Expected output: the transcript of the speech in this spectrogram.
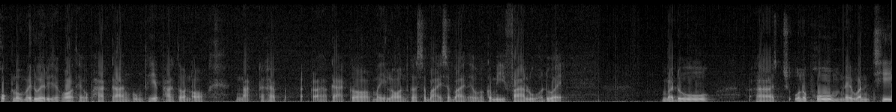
พกร่มไว้ด้วยโดยเฉพาะแถวภาคกลางกรุงเทพภาคตะวันออกหนักนะครับ อากาศก็ไม่ร้อนก็สบายสบายแต่ว่าก็มีฟ้าหลัวด้วย มาดูอุณหภูมิในวันที่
